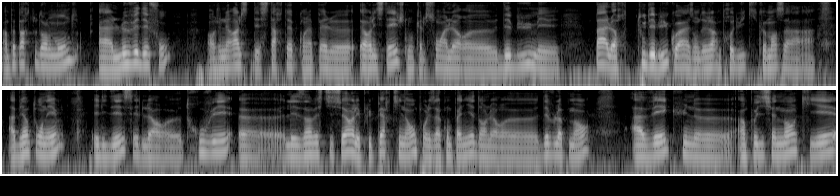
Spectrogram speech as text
un peu partout dans le monde à lever des fonds. En général, c'est des startups qu'on appelle early stage, donc elles sont à leur début, mais pas à leur tout début, quoi. Elles ont déjà un produit qui commence à, bien tourner. Et l'idée, c'est de leur euh, trouver euh, les investisseurs les plus pertinents pour les accompagner dans leur euh, développement avec une, un positionnement qui est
